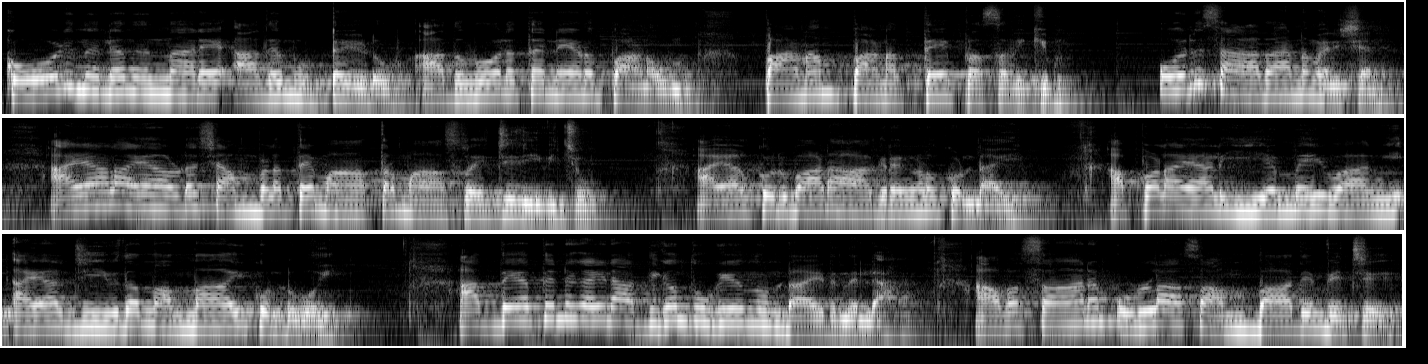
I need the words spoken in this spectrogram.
കോഴി നിലനിന്നാലേ അത് മുട്ടയിടൂ. അതുപോലെ തന്നെയാണ് പണവും. പണം പണത്തെ പ്രസവിക്കും. ഒരു സാധാരണ മനുഷ്യൻ അയാൾ അയാളുടെ ശമ്പളത്തെ മാത്രം ആശ്രയിച്ച് ജീവിച്ചു. അയാൾക്ക് ഒരുപാട് ആഗ്രഹങ്ങളൊക്കെ ഉണ്ടായി. അപ്പോൾ അയാൾ ഇ എം ഐ വാങ്ങി അയാൾ ജീവിതം നന്നായി കൊണ്ടുപോയി. അദ്ദേഹത്തിന്റെ കയ്യിൽ അധികം തുകയൊന്നും ഉണ്ടായിരുന്നില്ല. അവസാനം ഉള്ള ആ സമ്പാദ്യം വെച്ച്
